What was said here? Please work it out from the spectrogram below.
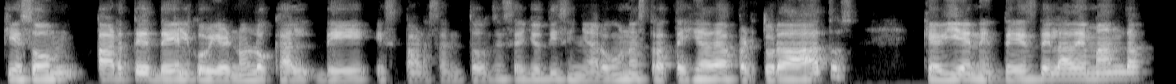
que son parte del gobierno local de Esparza. Entonces ellos diseñaron una estrategia de apertura de datos que viene desde la demanda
